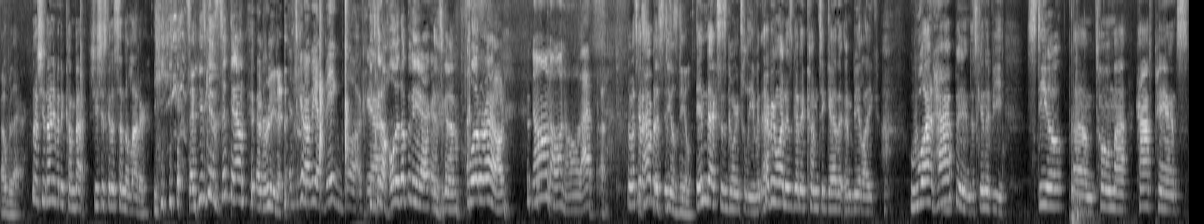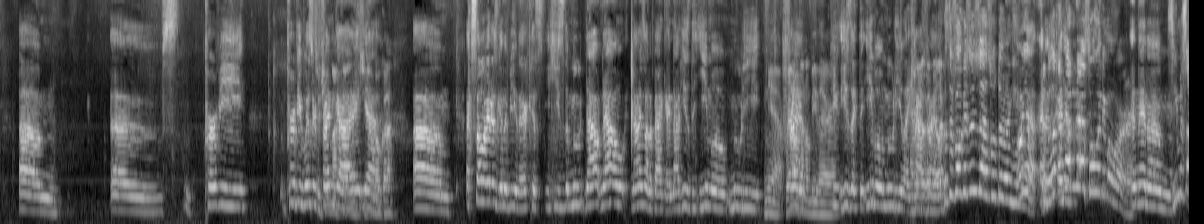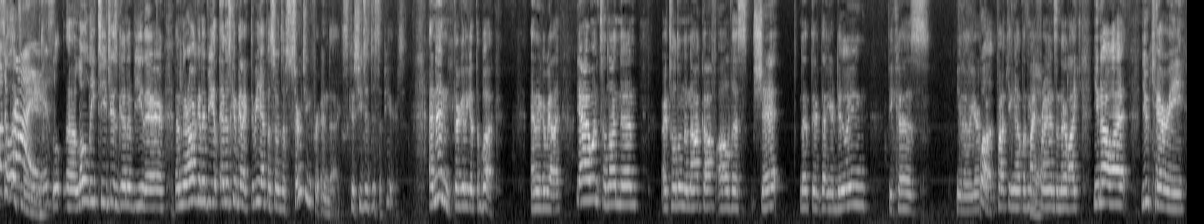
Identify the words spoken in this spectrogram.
over there. No, she's not even gonna come back. She's just gonna send a letter. yes, and he's going to sit down and read it. It's gonna be a big book. He's going to hold it up in the air and it's going to float around. No, no, no. That's. So what's gonna happen The is Stiyl's deal. Index is going to leave, and everyone is going to come together and be like, "What happened?" It's going to be Steel, um, Toma, Half Pants, um, uh, Pervy, Pervy Wizard Friend guy, yeah. Tsushimoka. Um, Accelerator's going to be there because he's the mood now. Now, now he's not a bad guy. Now he's the emo, moody. Yeah, Friend. Railgun will be there. He, he's like the evil, moody, like and half Railgun will be like, what the fuck is this asshole doing here? Oh, yeah, And, and be then- like, I'm and not then- an asshole anymore. And then um, See, Misaka likes me. Surprise! uh, Loli teacher's gonna be there, and they're all gonna be, and it's gonna be like three episodes of searching for Index because she just disappears, and then they're gonna get the book, and they're gonna be like, "Yeah, I went to London. I told them to knock off all this shit that they're, that you're doing because." You know, you're Well, fu- fucking up with my yeah. friends, and they're like, you know what? You carry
